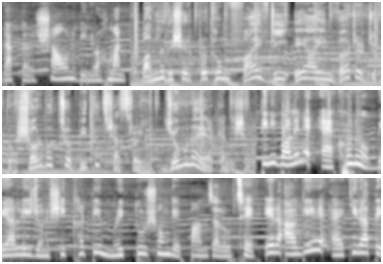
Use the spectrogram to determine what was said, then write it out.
ডাক্তার শাওন বিন রহমান। বাংলাদেশের প্রথম ফাইভ ডি এআই ইনভার্টার যুক্ত সর্বোচ্চ বিদ্যুৎ সাশ্রয়ী যমুনা এয়ার কন্ডিশন তিনি বলেন এখনও বেয়াল্লিশ জন শিক্ষার্থী মৃত্যুর সঙ্গে পাঞ্জা লড়ছে। এর আগে একই রাতে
